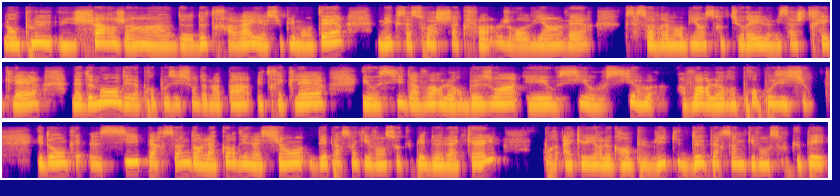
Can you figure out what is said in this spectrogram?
non plus une charge hein, de, de, travail supplémentaire, mais que ça soit chaque fois, je reviens vers que ça soit vraiment bien structuré, le message très clair, la demande et la proposition de ma part est très claire et aussi d'avoir leurs besoins et aussi, aussi avoir leurs propositions. Et donc, si personne dans la coordination, des personnes qui vont s'occuper de l'accueil pour accueillir le grand public, deux personnes qui vont s'occuper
